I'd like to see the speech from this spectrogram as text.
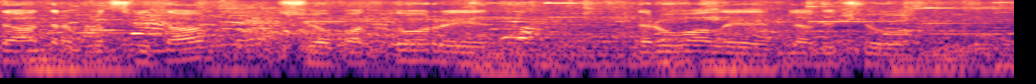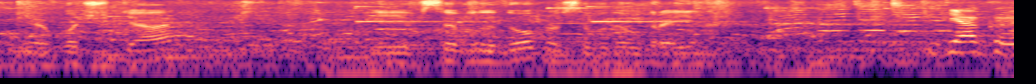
театр процвітав, щоб актори дарували глядачу е, почуття, і все буде добре, все буде Україна. Дякую.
